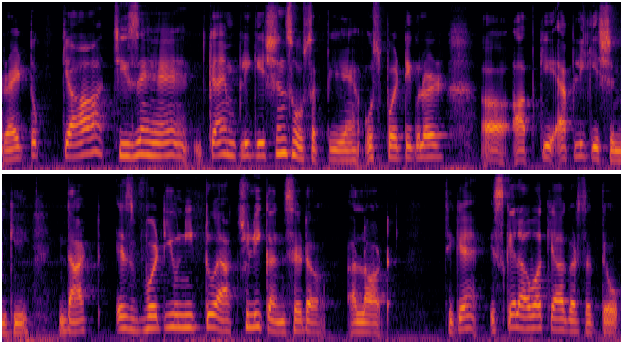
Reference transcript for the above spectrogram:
राइट right? तो क्या चीज़ें हैं क्या इम्प्लीकेशंस हो सकती हैं उस पर्टिकुलर uh, आपकी एप्लीकेशन की? That is what you need to actually consider a lot ठीक है? इसके अलावा क्या कर सकते हो?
